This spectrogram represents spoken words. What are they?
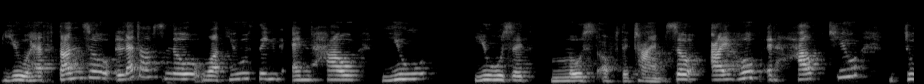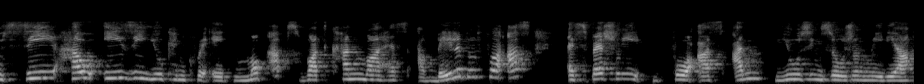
you have done so, let us know what you think and how you use it most of the time. So I hope it helped you to see how easy you can create mockups, what Canva has available for us, especially for us on using social media,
